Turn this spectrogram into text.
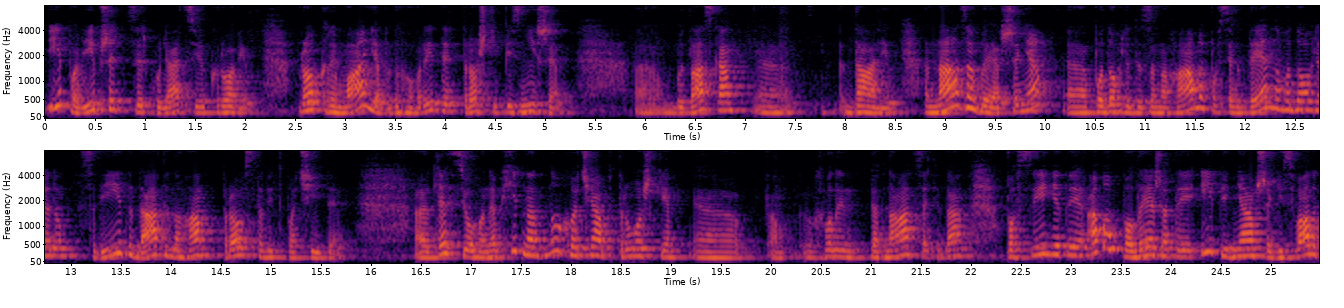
і поліпшить циркуляцію крові. Про крема я буду говорити трошки пізніше. Е, Будь ласка, е, далі. На завершення е, по догляду за ногами, повсякденного догляду, слід дати ногам просто відпочити. Е, Для цього необхідно ну, хоча б трошки е, там, хвилин 15 да, посидіти або полежати і, піднявши якийсь валик,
